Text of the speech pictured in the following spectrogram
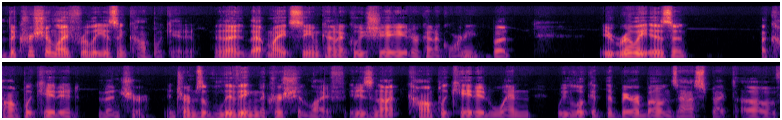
the Christian life really isn't complicated. And that, that might seem kind of cliched or kind of corny, but it really isn't a complicated venture in terms of living the Christian life. It is not complicated when we look at the bare bones aspect of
